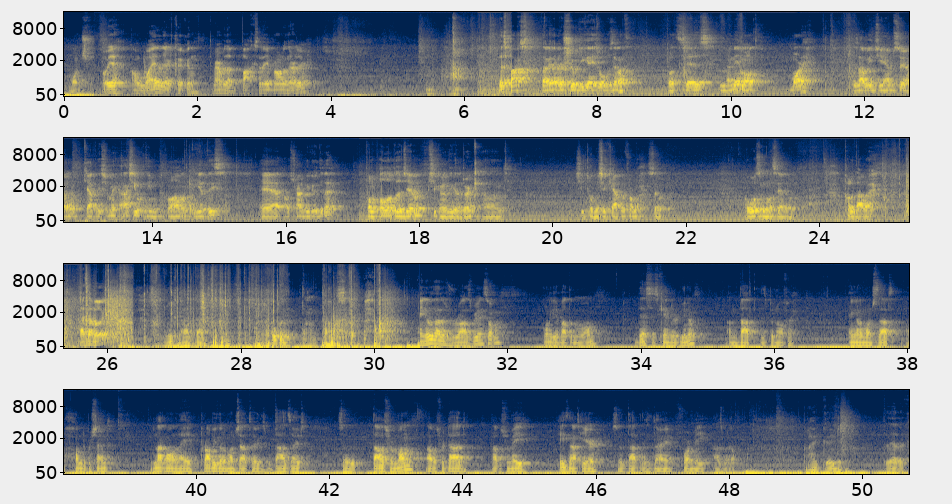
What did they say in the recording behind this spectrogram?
munch. Oh yeah, and while they're cooking, remember that box that I brought in earlier? This box that I never showed you guys what was in it, but it says my name on it, Marty. Because that wee GM so young kept these for me. I actually wasn't even planning to get these. Uh, I was trying to be good today. But I pulled up to the gym, she came in to get a drink and she told me she kept it from me, so I wasn't going to say no. Put it that way. Let's have a look. Look at that. Open the damn box. I know that is raspberry and something. I'm going to give that to my mum. This is Kinder Bueno, and that is Banoffee. I'm gonna munch that 100%. I'm not gonna lie, probably gonna munch that too because my dad's out. So that was for mum, that was for dad, that was for me. He's not here, so that is now for me as well. But how good do they look?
